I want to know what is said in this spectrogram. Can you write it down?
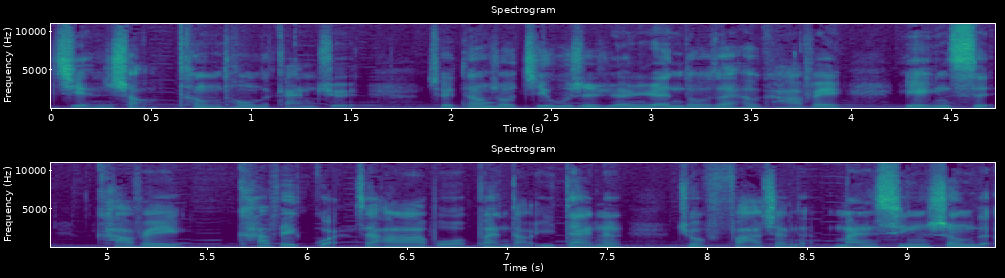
减少疼痛的感觉，所以当时几乎是人人都在喝咖啡，也因此咖啡。咖啡馆在阿拉伯半岛一带呢，就发展的蛮兴盛的。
